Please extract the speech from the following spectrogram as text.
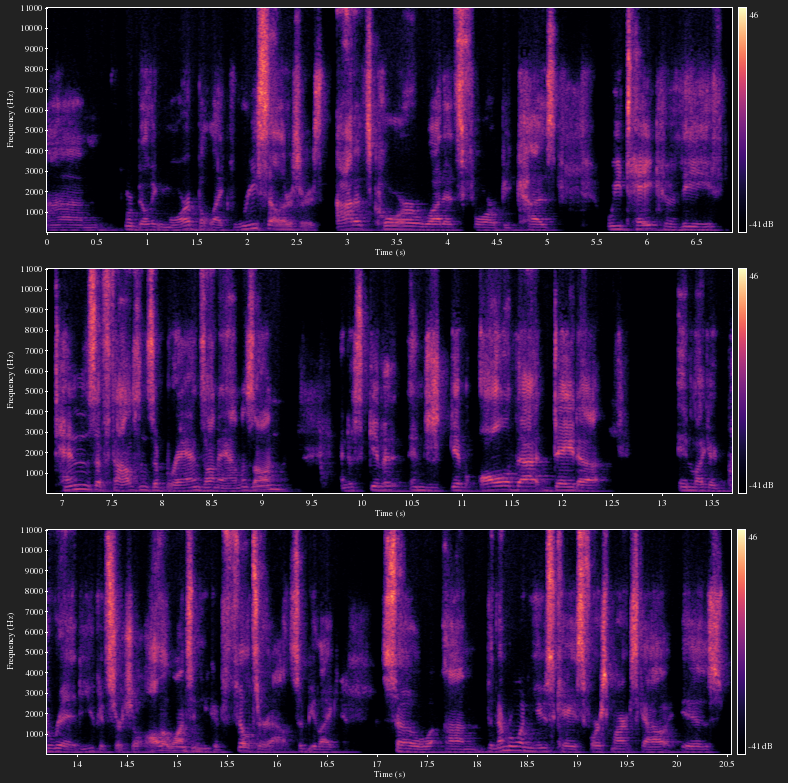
Um, we're building more, but like resellers are at its core what it's for because we take the tens of thousands of brands on Amazon and just give it and just give all of that data in like a grid. You could search it all at once and you could filter out. So be like, so um, the number one use case for Smart Scout is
